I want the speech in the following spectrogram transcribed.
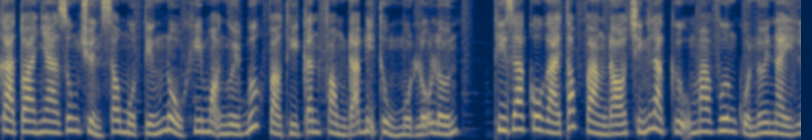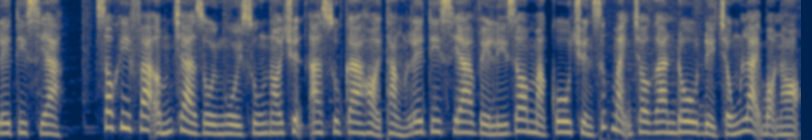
Cả tòa nhà rung chuyển sau một tiếng nổ khi mọi người bước vào thì căn phòng đã bị thủng một lỗ lớn. Thì ra cô gái tóc vàng đó chính là cựu ma vương của nơi này, Leticia. Sau khi pha ấm trà rồi ngồi xuống nói chuyện, Asuka hỏi thẳng Leticia về lý do mà cô truyền sức mạnh cho Gando để chống lại bọn họ.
